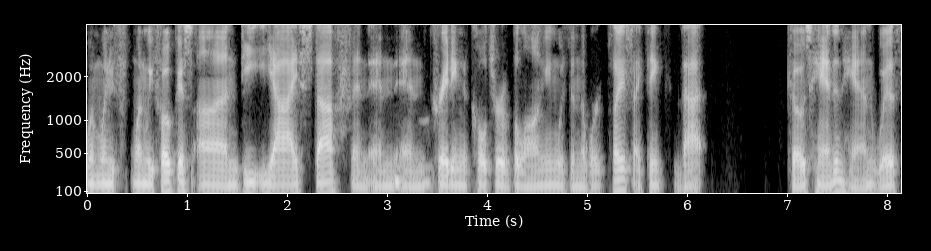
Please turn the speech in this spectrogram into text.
when when we, when we focus on DEI stuff and and and mm-hmm. creating a culture of belonging within the workplace, I think that goes hand in hand with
